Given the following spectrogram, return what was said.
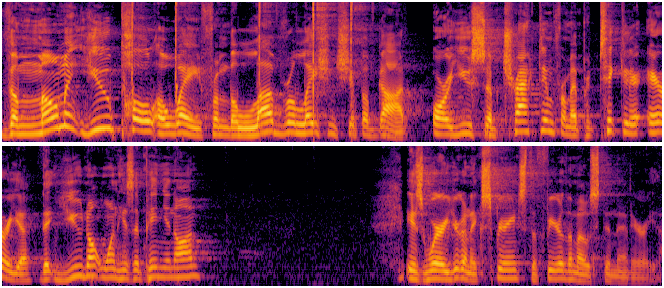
The moment you pull away from the love relationship of God, or you subtract him from a particular area that you don't want his opinion on, is where you're going to experience the fear the most in that area.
